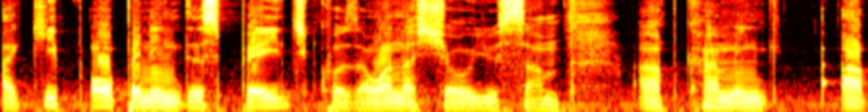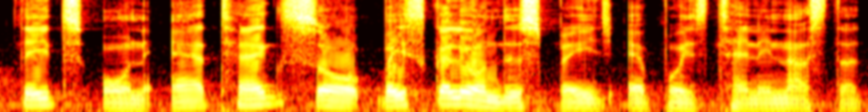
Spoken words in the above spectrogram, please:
i keep opening this page because i want to show you some upcoming updates on AirTags. So basically on this page, Apple is telling us that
